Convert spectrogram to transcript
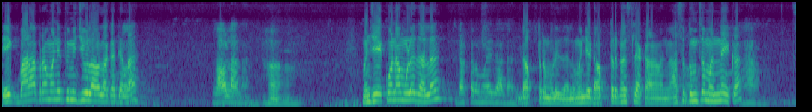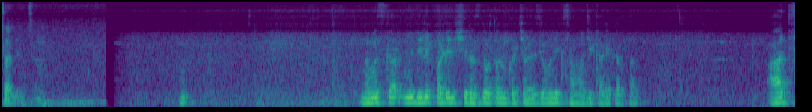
एक बाळाप्रमाणे तुम्ही जीव लावला का त्याला? लावला ना. हा. म्हणजे हे कोणामुळे झालं? डॉक्टर मुळे झाला. डॉक्टरमुळे झालं. म्हणजे डॉक्टर नसल्या कारणाने. असं तुमचं म्हणणं आहे का? हा. चालेल चालेल. नमस्कार मी दिलीप पाटील शिरसगाव तालुका चाळीसगाव एक सामाजिक कार्यकर्ता. आज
